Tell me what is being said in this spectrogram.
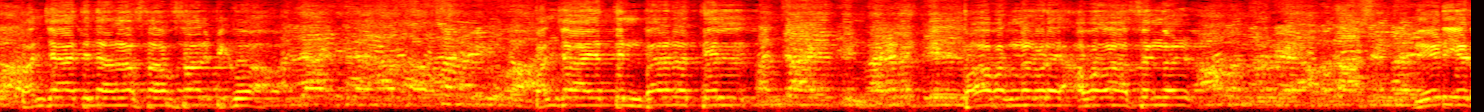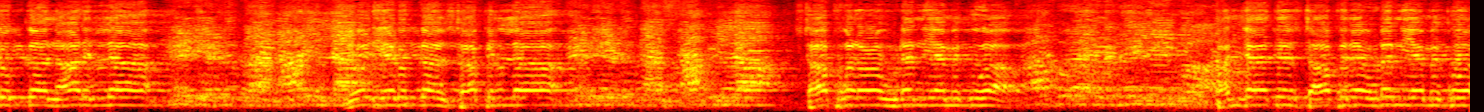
പഞ്ചായത്തിന്റെ അനാസ്ഥ അവസാനിപ്പിക്കുക. പഞ്ചായത്തിൻ ഭരണത്തിൽ പാവങ്ങളുടെ അവകാശങ്ങൾ നേടിയെടുക്കാൻ ആളില്ല. നേടിയെടുക്കാൻ സ്റ്റാഫില്ല. സ്റ്റാഫുകളെ ഉടൻ നിയമിക്കുക. പഞ്ചായത്തിൽ സ്റ്റാഫിനെ ഉടൻ നിയമിക്കുക.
